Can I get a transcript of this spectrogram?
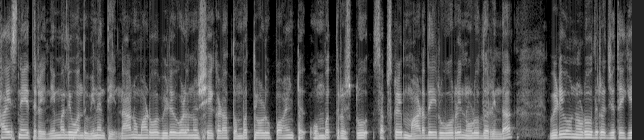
ಹಾಯ್ ಸ್ನೇಹಿತರೆ, ನಿಮ್ಮಲ್ಲಿ ಒಂದು ವಿನಂತಿ. ನಾನು ಮಾಡುವ ವಿಡಿಯೋಗಳನ್ನು ಶೇಕಡ ತೊಂಬತ್ತೇಳು ಪಾಯಿಂಟ್ ಒಂಬತ್ತರಷ್ಟು ಸಬ್ಸ್ಕ್ರೈಬ್ ಮಾಡದೇ ಇರುವವರೇ ನೋಡುವುದರಿಂದ ವಿಡಿಯೋ ನೋಡುವುದರ ಜೊತೆಗೆ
